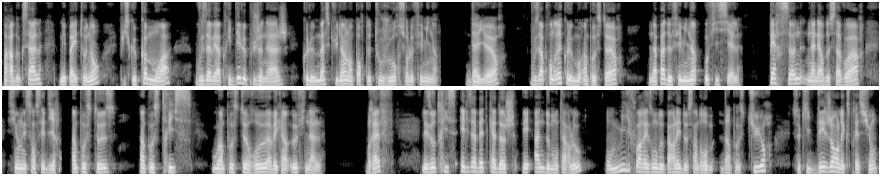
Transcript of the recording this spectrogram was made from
Paradoxal, mais pas étonnant, puisque comme moi, vous avez appris dès le plus jeune âge que le masculin l'emporte toujours sur le féminin. D'ailleurs, vous apprendrez que le mot imposteur n'a pas de féminin officiel personne n'a l'air de savoir si on est censé dire imposteuse, impostrice ou imposteureux avec un E final. Bref, les autrices Elisabeth Cadoche et Anne de Montarlot ont mille fois raison de parler de syndrome d'imposture, ce qui dégenre l'expression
